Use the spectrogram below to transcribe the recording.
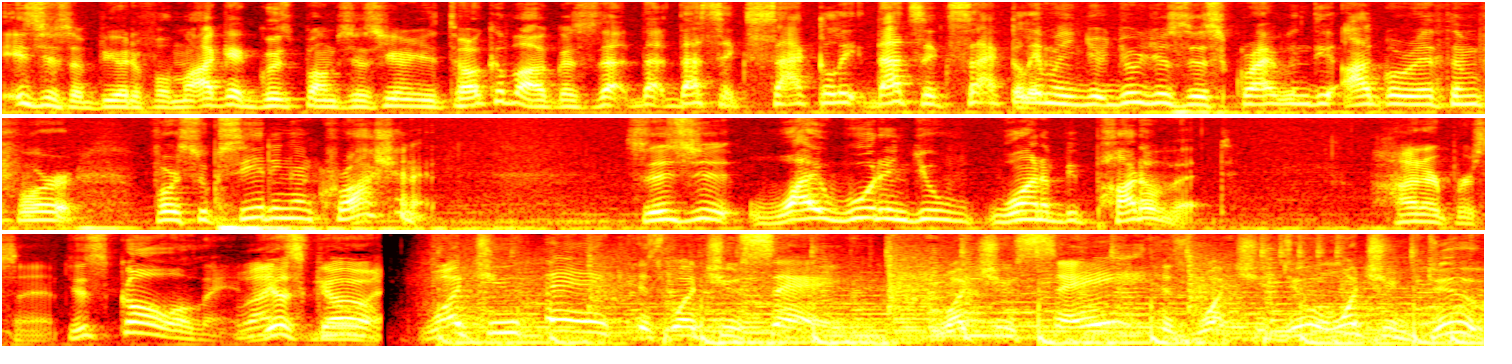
it's just a beautiful. I get goosebumps just hearing you talk about because that, that that's exactly that's exactly. I mean, you, you're just describing the algorithm for for succeeding and crushing it. So this is why wouldn't you want to be part of it? Hundred percent. Just go, Elaine. Let's just go. go. What you think is what you say. What you say is what you do, and what you do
